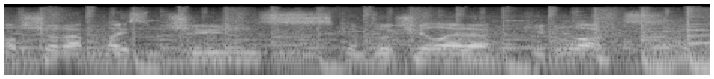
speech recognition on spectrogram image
I'll shut up, play some tunes. Come talk to you later. Keep it locked.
